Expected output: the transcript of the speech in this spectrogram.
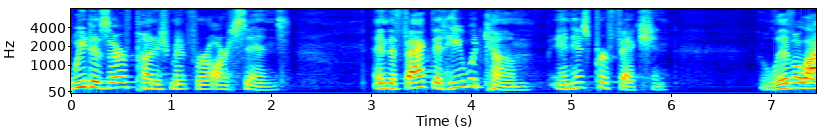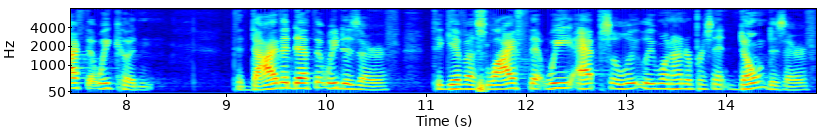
We deserve punishment for our sins. And the fact that He would come in His perfection, live a life that we couldn't, to die the death that we deserve, to give us life that we absolutely 100% don't deserve,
